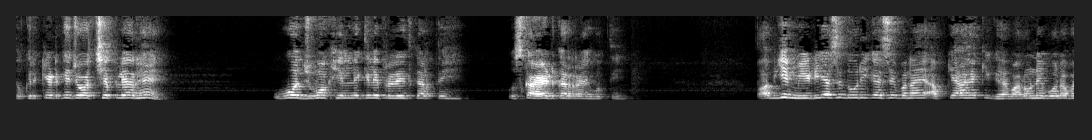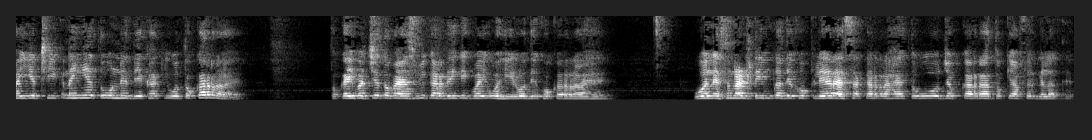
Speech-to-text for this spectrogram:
तो क्रिकेट के जो अच्छे प्लेयर हैं, वो जुआ खेलने के लिए प्रेरित करते हैं। उसका ऐड कर रहे होते। हैं तो अब ये मीडिया से दूरी कैसे बनाए? अब क्या है कि घर वालों ने बोला, भाई, ये ठीक नहीं है तो उन्हें देखा कि वो तो कर रहा है। तो कई बच्चे तो बहस भी कर देंगे कि, भाई, वो हीरो देखो कर रहा है, वो नेशनल टीम का देखो, प्लेयर ऐसा कर रहा है तो वो जब कर रहा है तो क्या फिर गलत है?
